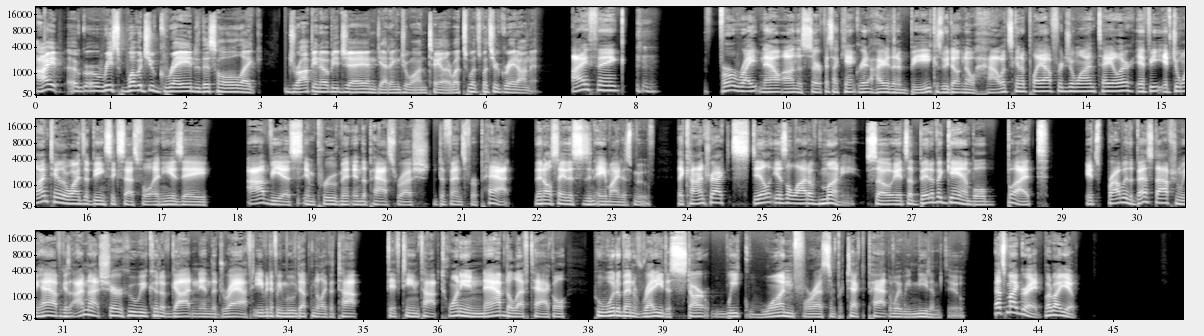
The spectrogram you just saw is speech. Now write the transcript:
I uh, Rhys, what would you grade this whole like dropping OBJ and getting Jawaan Taylor? What's what's what's your grade on it? I think for right now on the surface, I can't grade it higher than a B because we don't know how it's going to play out for Jawaan Taylor. If he if Jawaan Taylor winds up being successful and he is a obvious improvement in the pass rush defense for Pat, then I'll say this is an A minus move. The contract still is a lot of money, so it's a bit of a gamble, but it's probably the best option we have because I'm not sure who we could have gotten in the draft, even if we moved up into like the top 15, top 20 and nabbed a left tackle who would have been ready to start week one for us and protect Pat the way we need him to. That's my grade. What about you?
